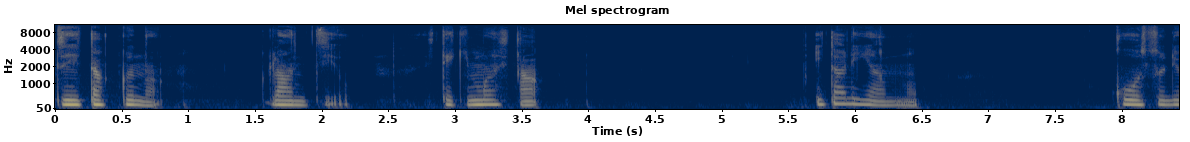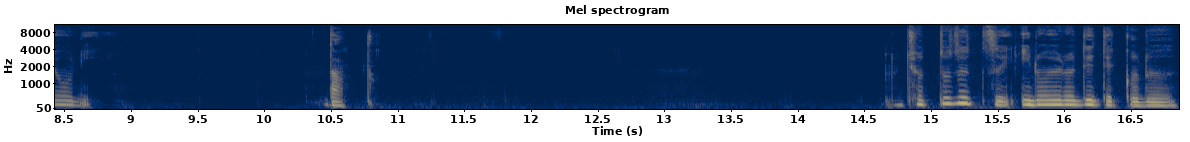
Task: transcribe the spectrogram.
贅沢なランチをしてきました。イタリアンのコース料理だった。ちょっとずついろいろ出てくる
